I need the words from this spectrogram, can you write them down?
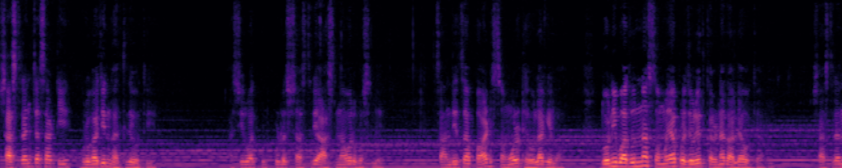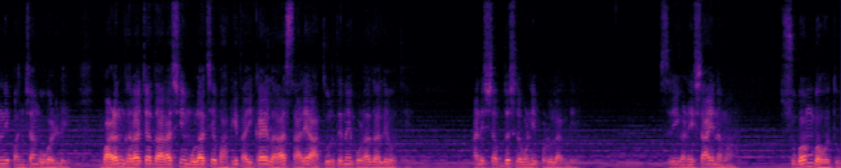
शास्त्र्यांच्यासाठी मृगाजीन घातले होते. आशीर्वाद पुटपुटत शास्त्री आसनावर बसले. चांदीचा पाठ समोर ठेवला गेला. दोन्ही बाजूंना समया प्रज्वलित करण्यात आल्या होत्या. शास्त्र्यांनी पंचांग उघडले. बाळणघराच्या दाराशी मुलाचे भाकीत ऐकायला सारे आतुरतेने गोळा झाले होते. आणि शब्द श्रवणी पडू लागले. श्री गणेशाय नमा. शुभम भवतू.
